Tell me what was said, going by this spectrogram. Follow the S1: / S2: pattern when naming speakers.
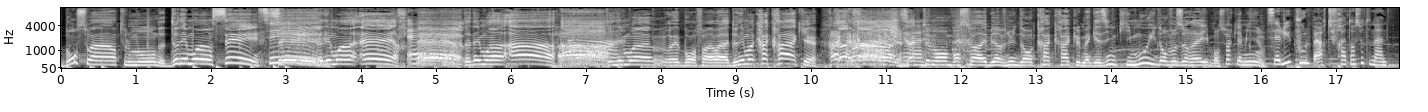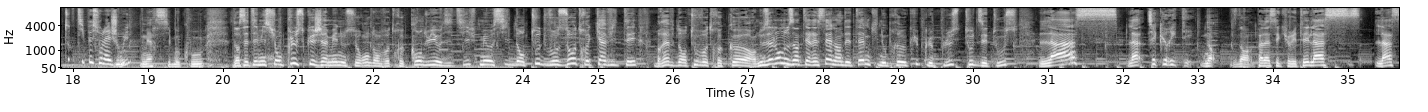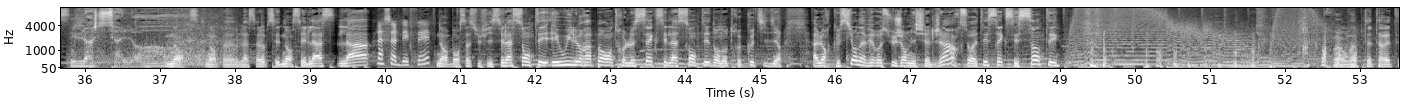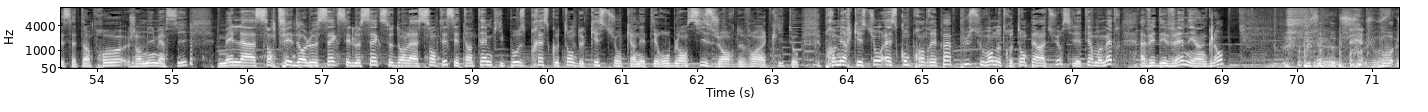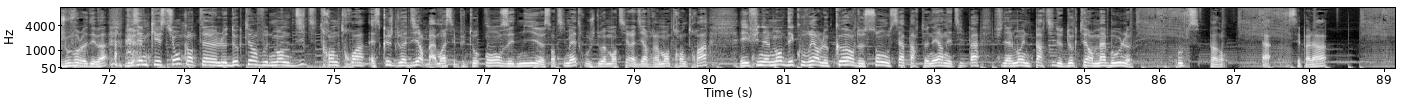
S1: Bonsoir tout le monde. Donnez-moi un C.
S2: C.
S1: Donnez-moi un R.
S2: R.
S1: Donnez-moi un A.
S2: A.
S1: Donnez-moi. Ouais, bon, enfin voilà. Donnez-moi crac crac. Crac
S2: crac.
S1: Exactement. Bonsoir et bienvenue dans Crac crac, le magazine qui mouille dans vos oreilles. Bonsoir Camille.
S2: Salut Poulpe, alors tu feras attention, t'en as un tout petit peu sur la joue.
S1: Oui, merci beaucoup. Dans cette émission, plus que jamais, nous serons dans votre conduit auditif, mais aussi dans toutes vos autres cavités, bref, dans tout votre corps. Nous allons nous intéresser à l'un des thèmes qui nous préoccupe le plus, toutes et tous, la... La...
S3: Sécurité.
S1: Non, non, pas la sécurité, la... La...
S3: La salope.
S1: Non, non, pas la salope, c'est... Non, c'est la... La...
S4: La salle des fêtes.
S1: Non, bon, ça suffit. C'est la santé. Et oui, le rapport entre le sexe et la santé dans notre quotidien. Alors que si on avait reçu Jean-Michel Jarre, ça aurait été sexe et santé. On va peut-être arrêter cette impro, Jean-Mi, merci. Mais la santé dans le sexe et le sexe dans la santé, c'est un thème qui pose presque autant de questions qu'un hétéro blanc cisgenre devant un clito. Première question, est-ce qu'on prendrait pas plus souvent notre température si les thermomètres avaient des veines et un gland? J'ouvre le débat. Deuxième question, quand euh, le docteur vous demande dites 33, est-ce que je dois dire bah moi c'est plutôt 11,5 cm ou je dois mentir et dire vraiment 33 Et finalement découvrir le corps de son ou sa partenaire n'est-il pas finalement une partie de docteur Maboul? Oups, pardon. Ah, c'est pas là.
